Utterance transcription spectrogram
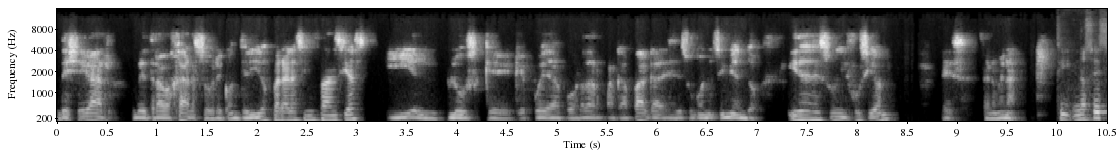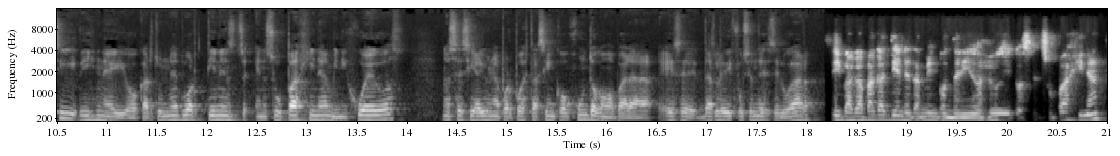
llegar, de trabajar sobre contenidos para las infancias y el plus que, que puede abordar Paca Paca desde su conocimiento y desde su difusión es fenomenal. Sí, no sé si Disney o Cartoon Network tienen en su página minijuegos. No sé si hay una propuesta así en conjunto como para darle difusión desde ese lugar. Sí, Paca Paca tiene también contenidos lúdicos en su página.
